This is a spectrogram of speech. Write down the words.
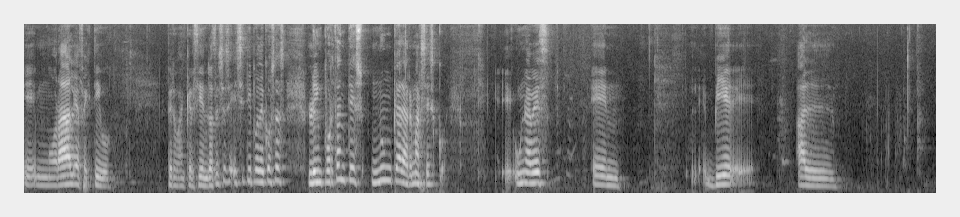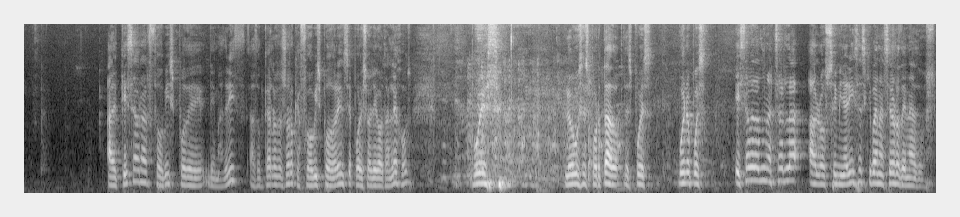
eh, moral y afectivo. Pero van creciendo. Entonces, ese, tipo de cosas, lo importante es nunca alarmarse. Es, eh, una vez eh, vi al, al que es ahora arzobispo de, de, Madrid, a don Carlos Osoro, que fue obispo de Orense, por eso ha llegado tan lejos, pues lo hemos exportado después. Bueno, pues estaba dando una charla a los seminaristas que iban a ser ordenados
